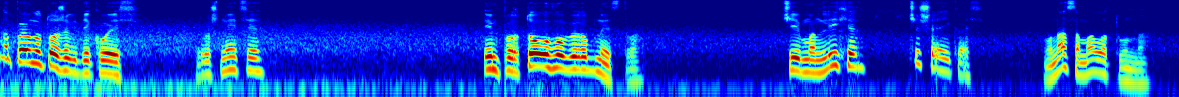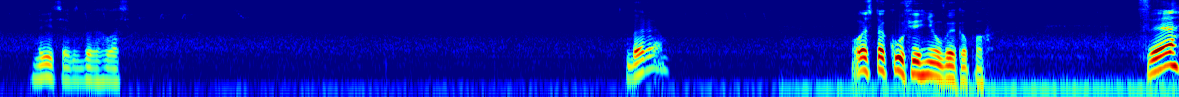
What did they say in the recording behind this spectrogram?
напевно, теж від якоїсь рушниці імпортового виробництва. Чи манліхер, чи ще якась. Вона сама латунна. Дивіться, як збереглась. Берем. Ось таку фігню викопав. Це.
